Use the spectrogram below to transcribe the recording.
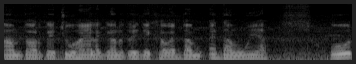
ਆਮ ਤੌਰ ਤੇ ਚੂਹਾ ਜਿਹਾ ਲੱਗਿਆ ਹੁੰਦਾ, ਤੁਸੀਂ ਦੇਖਿਆ ਹੋਵੇ ਇਦਾਂ ਇਦਾਂ ਮੂੰਹ ਆ ਉਹ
